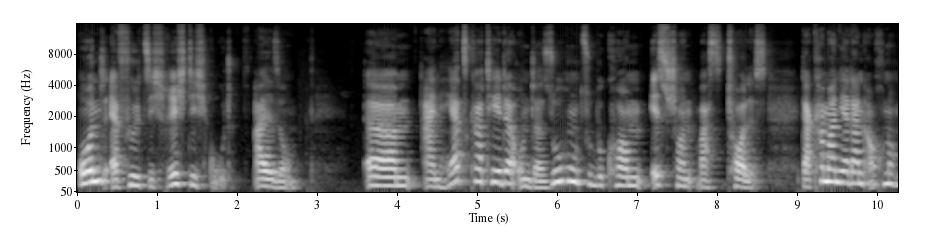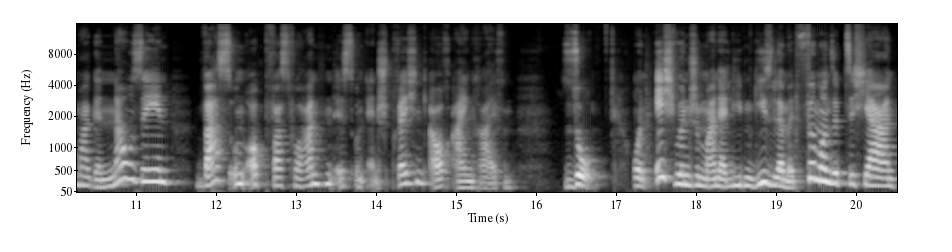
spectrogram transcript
Und er fühlt sich richtig gut. Also, ähm, ein Herzkatheter-Untersuchung zu bekommen, ist schon was Tolles. Da kann man ja dann auch noch mal genau sehen, was und ob was vorhanden ist und entsprechend auch eingreifen. So, und ich wünsche meiner lieben Gisela mit 75 Jahren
